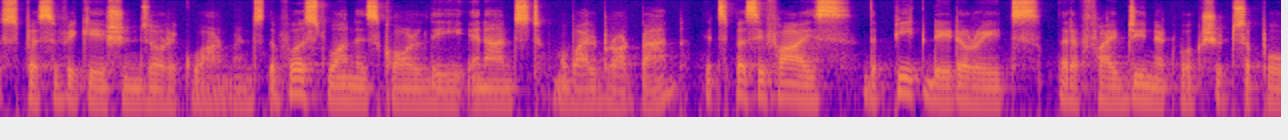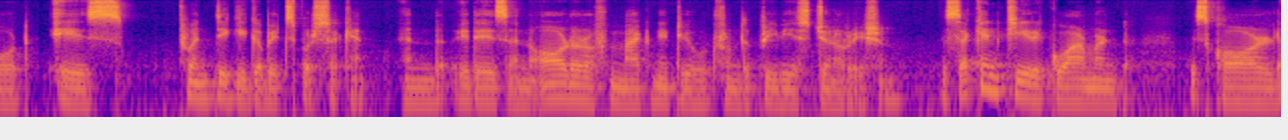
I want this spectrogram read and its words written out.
specifications or requirements. The first one is called the enhanced mobile broadband. It specifies the peak data rates that a 5g network should support is 20 gigabits per second and it is an order of magnitude from the previous generation the second key requirement is called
